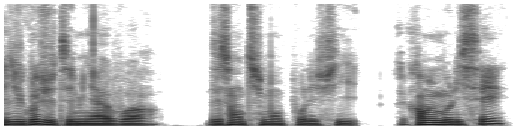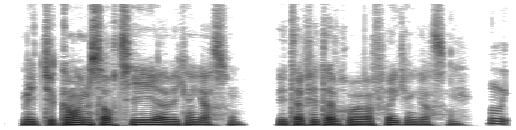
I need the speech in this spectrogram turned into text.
Et du coup, tu t'es mis à avoir des sentiments pour les filles quand même au lycée, mais tu es quand même sorti avec un garçon. Et t'as fait ta première fois avec un garçon. Oui,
